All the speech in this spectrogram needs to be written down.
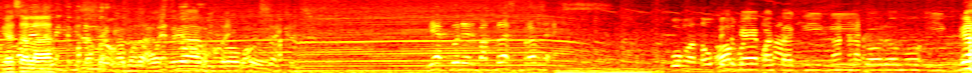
Biasalah. Kamu ada osean. Lihat gue dari 14 berapa sih? gua enggak tahu Oke, pasta gigi kodomo iku. Ya.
